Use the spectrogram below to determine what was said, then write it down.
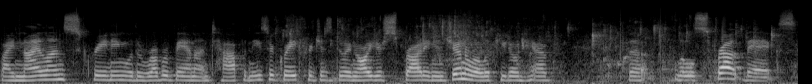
by nylon screening with a rubber band on top. And these are great for just doing all your sprouting in general if you don't have the little sprout bags.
